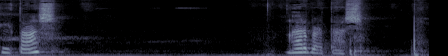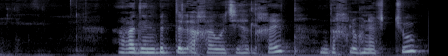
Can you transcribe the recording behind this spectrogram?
تلطاش أربعطاش غادي نبدل أخواتي هذا الخيط ندخلو هنا في التوب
